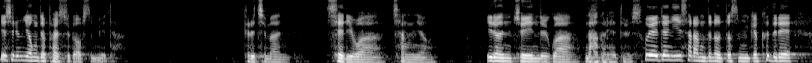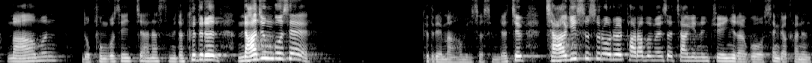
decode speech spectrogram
예수님 영접할 수가 없습니다. 그렇지만 세리와 창녀 이런 죄인들과 나그네들 소외된 이 사람들은 어떻습니까? 그들의 마음은 높은 곳에 있지 않았습니다. 그들은 낮은 곳에 그들의 마음이 있었습니다. 즉 자기 스스로를 바라보면서 자기는 죄인이라고 생각하는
